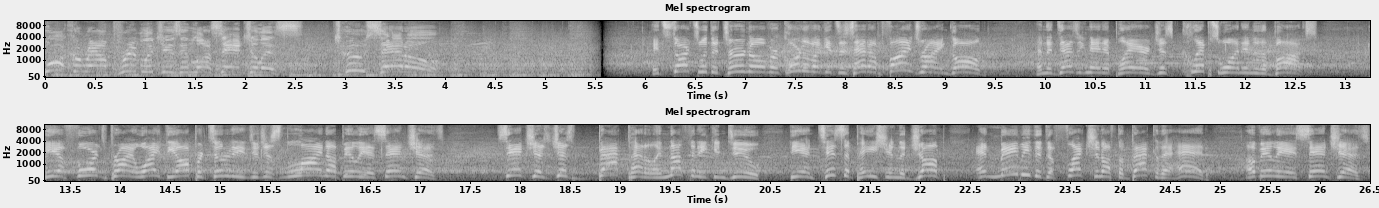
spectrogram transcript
walk-around privileges in Los Angeles to settle. It starts with the turnover. Cordova gets his head up, finds Ryan Gauld, and the designated player just clips one into the box. He affords Brian White the opportunity to just line up Ilie Sanchez. Sanchez just backpedaling, nothing he can do. The anticipation, the jump, and maybe the deflection off the back of the head of Ilie Sanchez.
